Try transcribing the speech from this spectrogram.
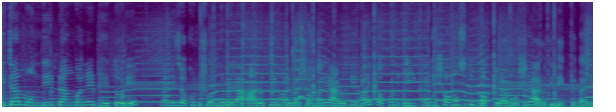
এটা মন্দির প্রাঙ্গণের ভেতরে মানে যখন সন্ধেবেলা আরতি হয় বা সকালে আরতি হয়, তখন এইখানে সমস্ত ভক্তরা বসে আরতি দেখতে পারে।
